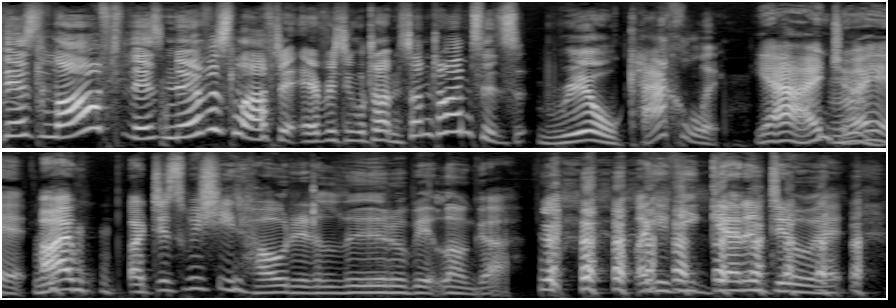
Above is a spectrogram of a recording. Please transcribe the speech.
there's laughter, there's nervous laughter every single time. Sometimes it's real cackling. Yeah, I enjoy mm. it. Mm. I I just wish you'd hold it a little bit longer. like if you're gonna do it.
